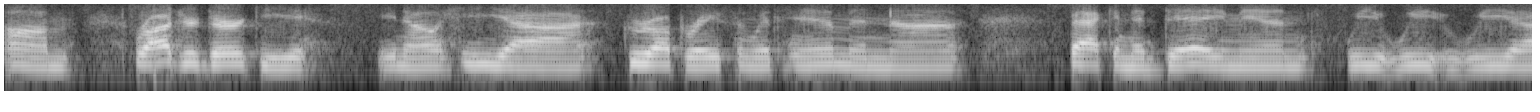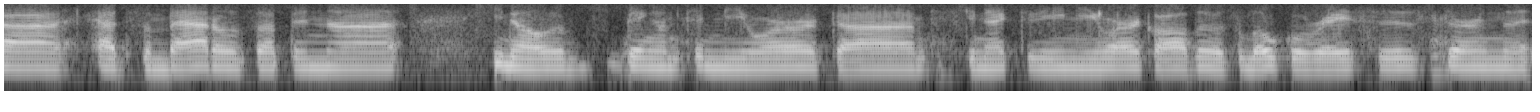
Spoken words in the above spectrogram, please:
Um, Roger Durkee, you know, he uh, grew up racing with him, and uh, back in the day, man, we we we uh, had some battles up in, uh, you know, Binghamton, New York, uh, Schenectady, New York, all those local races during the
